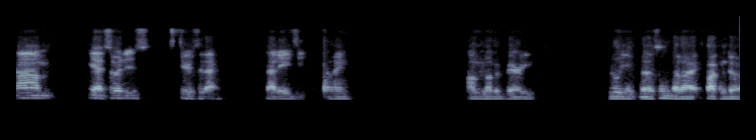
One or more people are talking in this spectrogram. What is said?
Um, yeah, so it is seriously that that easy. I mean, I'm not a very brilliant person, but I if I can do it,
